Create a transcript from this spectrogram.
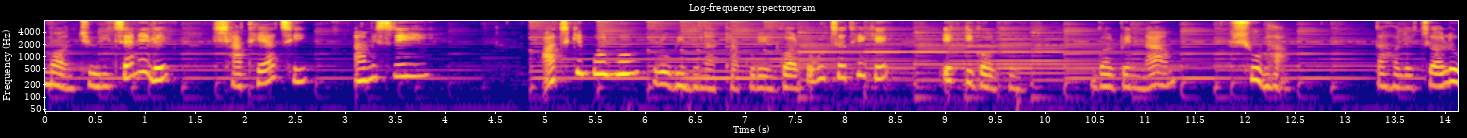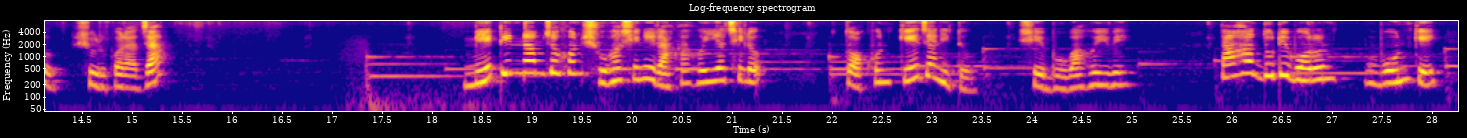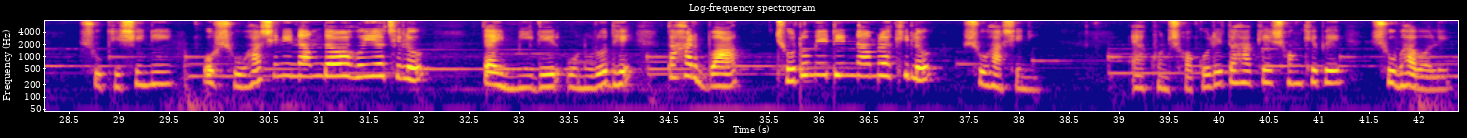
মঞ্চুরি চ্যানেলে সাথে আছি আমি শ্রী। আজকে পড়ব রবীন্দ্রনাথ ঠাকুরের গল্পগুচ্ছ থেকে একটি গল্প। গল্পের নাম শুভা। তাহলে চলো শুরু করা যাক। মেয়েটির নাম যখন সুভাষিনী রাখা হইয়াছিল, তখন কে জানিত সে বোবা হইবে। তাহার দুটি বরণ বোনকে সুখেশিনী ও সুহাসিনী নাম দেওয়া হইয়াছিল, তাই মেয়েদের অনুরোধে তাহার বাপ ছোট মেয়েটির নাম রাখিল সুহাসিনী। এখন সকলে তাহাকে সংক্ষেপে শুভা বলে।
